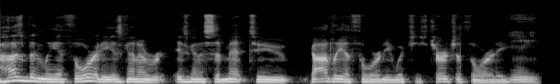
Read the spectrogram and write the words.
husbandly authority is gonna is gonna submit to godly authority, which is church authority. Mm.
